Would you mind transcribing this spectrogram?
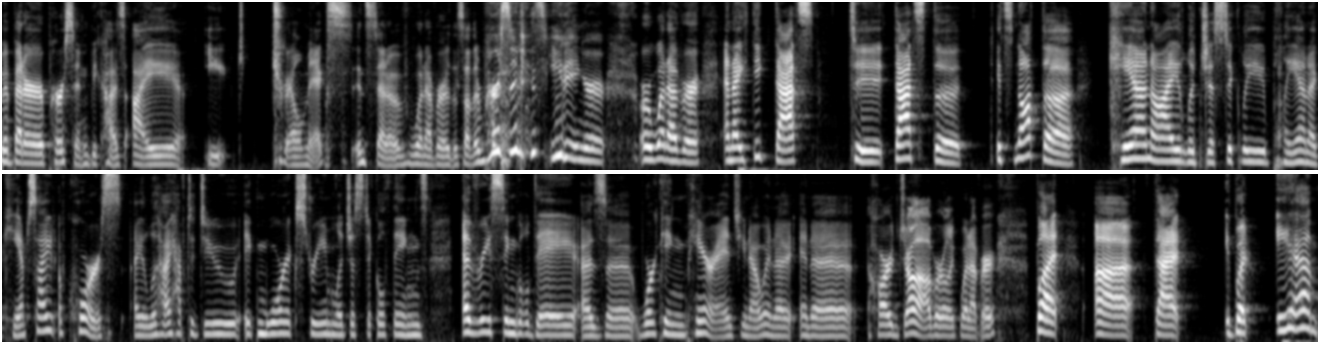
a better person because i eat trail mix instead of whatever this other person is eating or or whatever. And i think that's to that's the it's not the can I logistically plan a campsite? Of course. I, I have to do more extreme logistical things every single day as a working parent, you know, in a in a hard job or like whatever. But uh that but am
